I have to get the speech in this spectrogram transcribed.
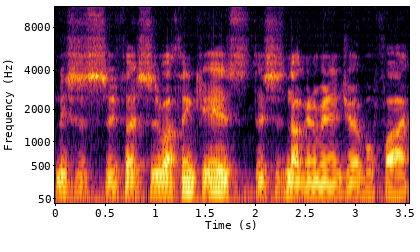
This is, if this is what I think it is, this is not going to be an enjoyable fight.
